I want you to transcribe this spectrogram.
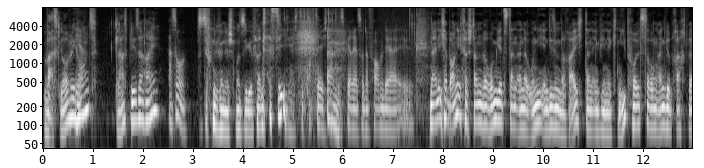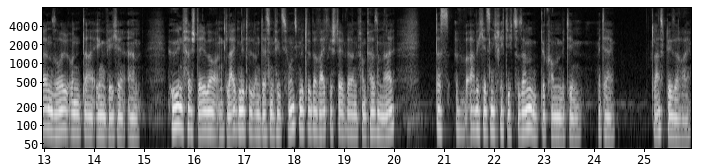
Was, Glory Ja. Holes? Glasbläserei? Ach so. Was ist das für eine schmutzige Fantasie? Ja, Ich, dachte, ich dachte, das wäre jetzt so eine Form der. äh, Nein, ich habe auch nicht verstanden, warum jetzt dann an der Uni in diesem Bereich dann irgendwie eine Kniepolsterung angebracht werden soll und da irgendwelche ähm, Höhenverstellbar und Gleitmittel und Desinfektionsmittel bereitgestellt werden vom Personal. Das habe ich jetzt nicht richtig zusammenbekommen mit dem mit der Glasbläserei.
